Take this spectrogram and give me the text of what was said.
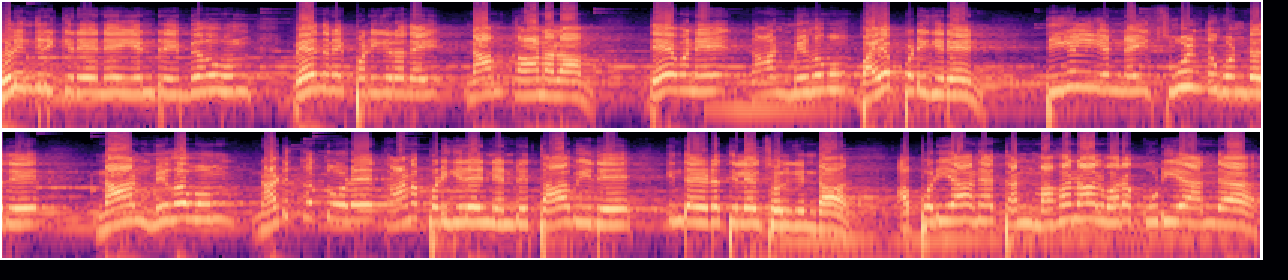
ஒளிந்திருக்கிறேனே என்று மிகவும் வேதனைப்படுகிறதை நாம் காணலாம். தேவனே நான் மிகவும் பயப்படுகிறேன். திகில் என்னை சூழ்ந்து கொண்டது. நான் மிகவும் நடுக்கத்தோடே காணப்படுகிறேன் என்று தாவீது இந்த இடத்திலே சொல்கின்றார். அப்படியான தன் மகனால் வரக்கூடிய அந்த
